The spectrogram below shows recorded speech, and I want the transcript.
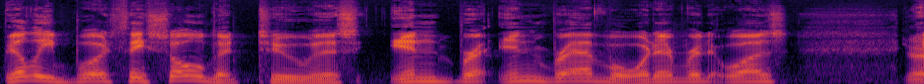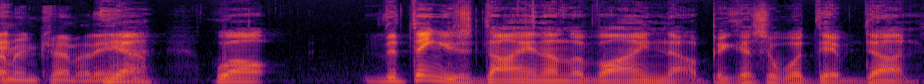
Billy Busch they sold it to this Inbre, Inbrev or whatever it was. German company. Yeah. Well, the thing is dying on the vine now because of what they've done.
